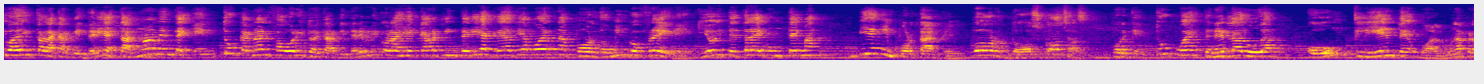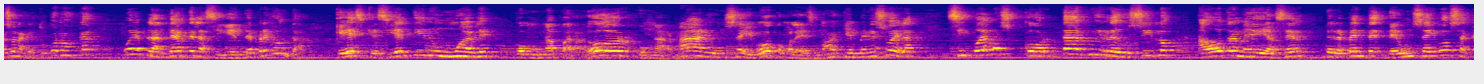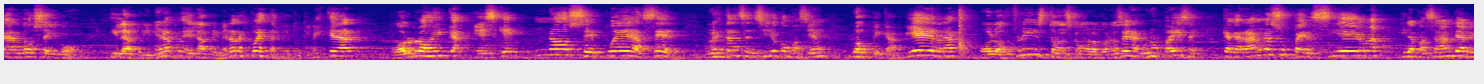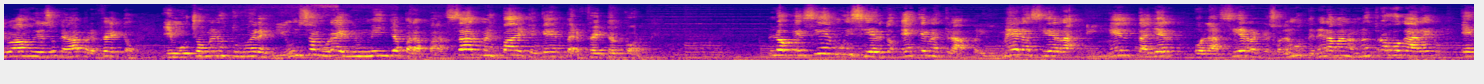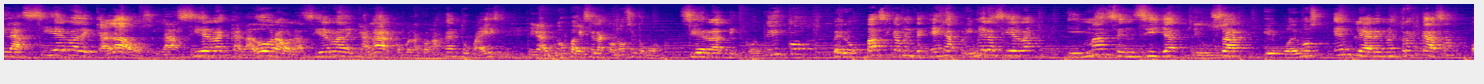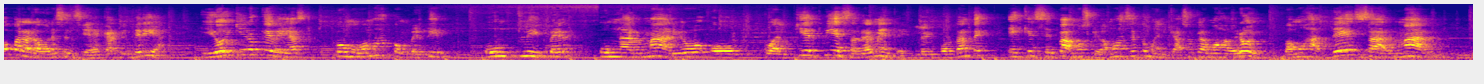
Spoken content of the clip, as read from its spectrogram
amigo adicto a la carpintería, estás nuevamente en tu canal favorito de carpintería y bricolaje, Carpintería Creativa Moderna por Domingo Freire. Y hoy te traigo un tema bien importante por dos cosas. Porque tú puedes tener la duda o un cliente o alguna persona que tú conozcas puede plantearte la siguiente pregunta que es que si él tiene un mueble como un aparador, un armario, un seibó, como le decimos aquí en Venezuela, si podemos cortarlo y reducirlo a otra medida, hacer de repente de un seibó sacar dos seibó. Y la primera, la primera respuesta que tú tienes que dar por lógica es que no se puede hacer. No es tan sencillo como hacían los picapiedras o los Flintstones, como lo conocen en algunos países, que agarraban una super sierra y la pasaban de arriba abajo y eso quedaba perfecto. Y mucho menos tú no eres ni un samurái ni un ninja para pasar una espada y que quede perfecto el corte. Lo que sí es muy cierto es que nuestra primera sierra en el taller o la sierra que solemos tener a mano en nuestros hogares es la sierra de calados, la sierra caladora o la sierra de calar, como la conozcas en tu país. En algunos países la conoce como sierra tico pero básicamente es la primera sierra y más sencilla de usar que podemos emplear en nuestras casas o para labores sencillas de carpintería. Y hoy quiero que veas cómo vamos a convertir un flipper, un armario o cualquier pieza realmente. Lo importante es que sepamos que vamos a hacer como en el caso que vamos a ver hoy. Vamos a desarmar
